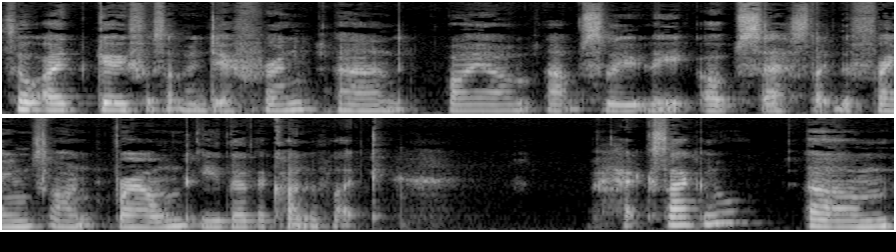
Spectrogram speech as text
So I'd go for something different and I am absolutely obsessed. Like the frames aren't round either, they're kind of like hexagonal. Um,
